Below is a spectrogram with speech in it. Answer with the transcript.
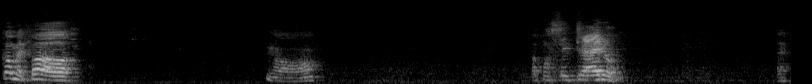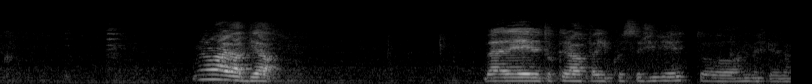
Come fa? No. Ma passa il treno! Ecco. Meno male là. Beh, mi toccherà fare questo giretto, non mi frega.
